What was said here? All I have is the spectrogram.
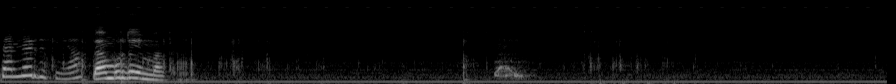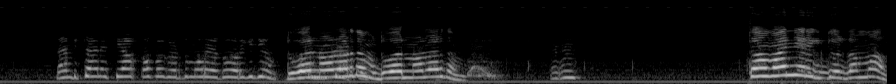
Sen neredesin ya? Ben buradayım bak. Ben bir tane siyah kafa gördüm oraya doğru gidiyorum. Duvarın oralarda mı? Duvarın oralarda mı? Hı hı. Tamam aynı yere gidiyoruz lan mal.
